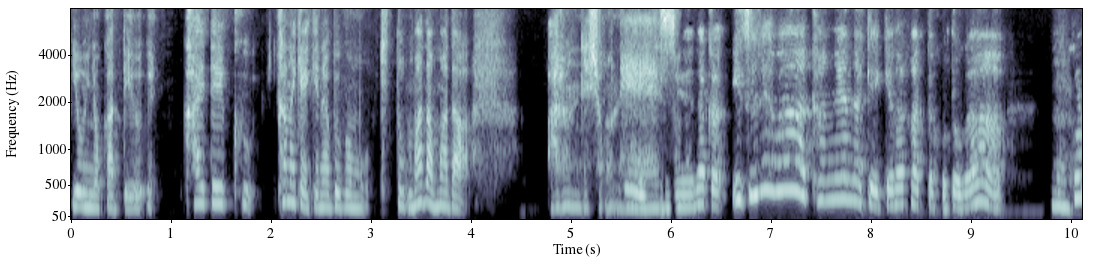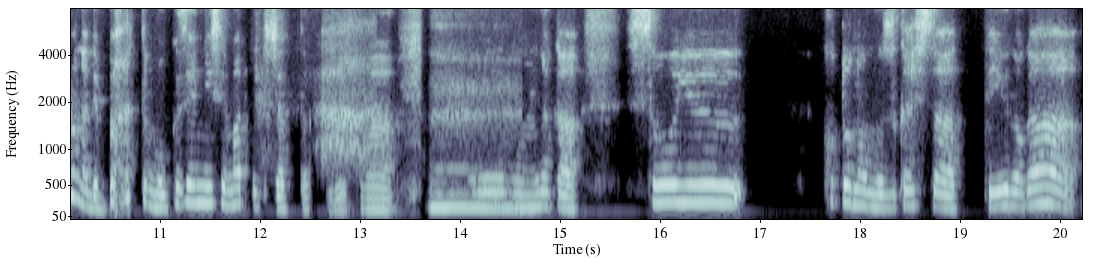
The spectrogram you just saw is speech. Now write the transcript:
良いのかっていう、変えていく、いかなきゃいけない部分もきっとまだまだあるんでしょうね。うねなんか、いずれは考えなきゃいけなかったことが、うん、コロナでバーッと目前に迫ってきちゃったっていうか、うん。なんか、そういうことの難しさっていうのが、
